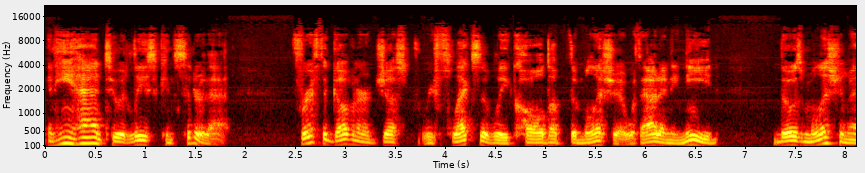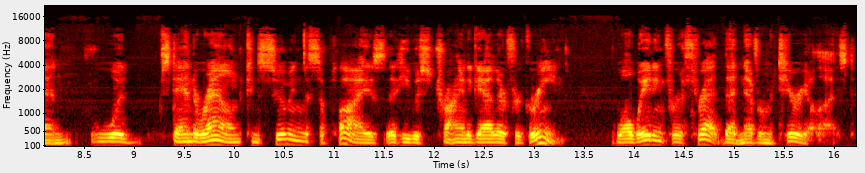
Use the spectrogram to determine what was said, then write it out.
and he had to at least consider that. For if the governor just reflexively called up the militia without any need, those militiamen would stand around consuming the supplies that he was trying to gather for Greene, while waiting for a threat that never materialized.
